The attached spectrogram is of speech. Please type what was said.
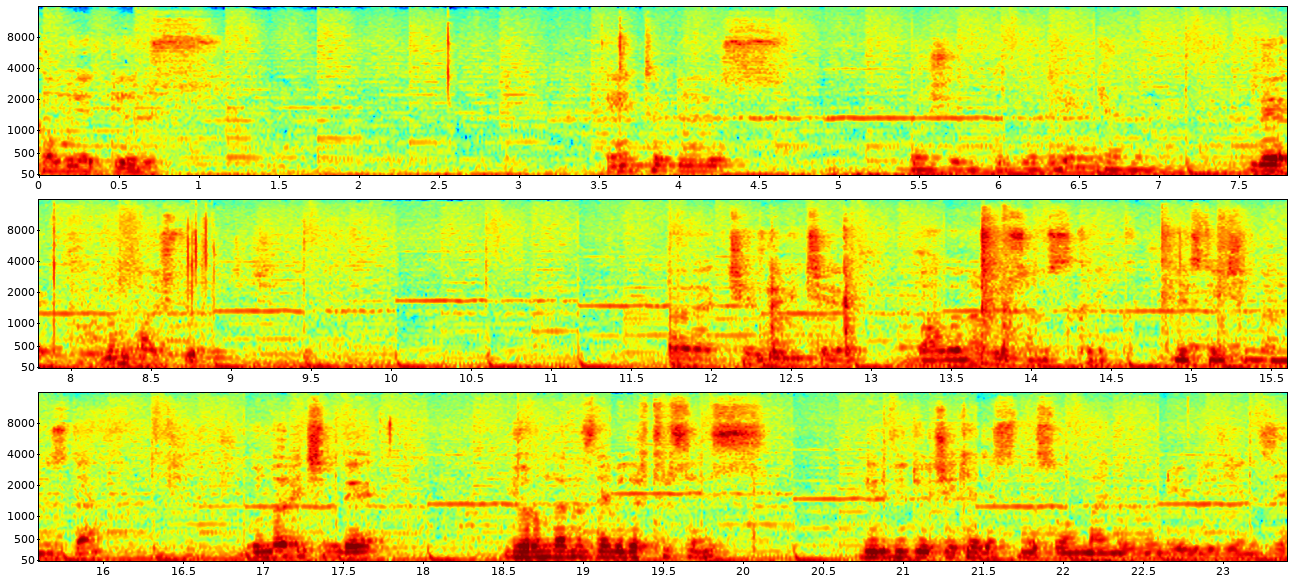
Kabul et diyoruz. Enter diyoruz. Ve kurulum başlıyor. Olarak çevre içi bağlanamıyorsanız kırık PlayStation'larınızda bunlar için de yorumlarınızda belirtirseniz bir video çekeriz nasıl online oyun oynayabileceğinizi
